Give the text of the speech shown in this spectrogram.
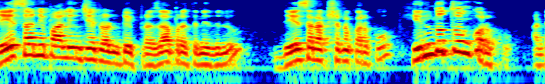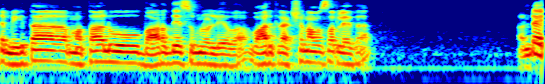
దేశాన్ని పాలించేటువంటి ప్రజాప్రతినిధులు దేశ రక్షణ కొరకు హిందుత్వం కొరకు అంటే మిగతా మతాలు భారతదేశంలో లేవా? వారికి రక్షణ అవసరం లేదా? అంటే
